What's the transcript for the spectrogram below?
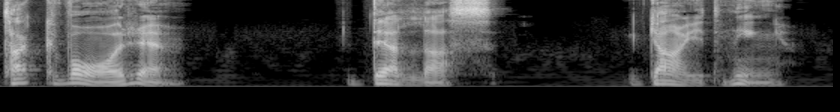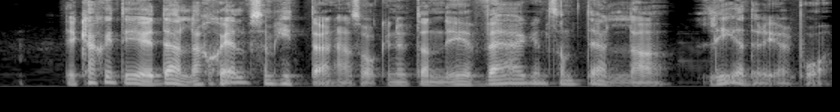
Tack vare Dellas guidning. Det kanske inte är Della själv som hittar den här saken utan det är vägen som Della leder er på.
